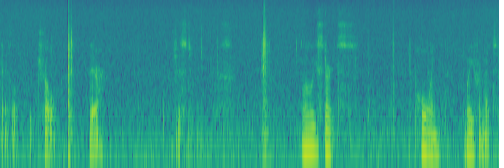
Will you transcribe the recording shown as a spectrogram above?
Got a little bit of trouble there. Just slowly starts pulling away from it.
